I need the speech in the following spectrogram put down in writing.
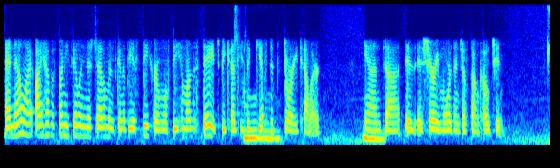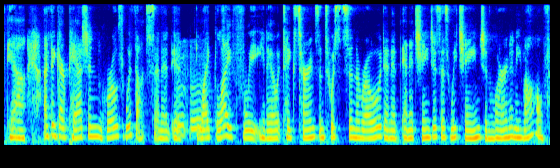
And now I, I have a funny feeling this gentleman's going to be a speaker, and we'll see him on the stage because he's a mm. gifted storyteller mm. and uh, is, is sharing more than just on coaching. Yeah, I think our passion grows with us, and it, it mm-hmm. like life, we you know it takes turns and twists in the road, and it and it changes as we change and learn and evolve.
